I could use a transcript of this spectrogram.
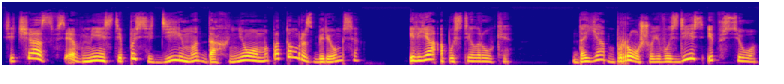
Сейчас все вместе посидим, отдохнем, а потом разберемся. Илья опустил руки. Да я брошу его здесь, и все.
